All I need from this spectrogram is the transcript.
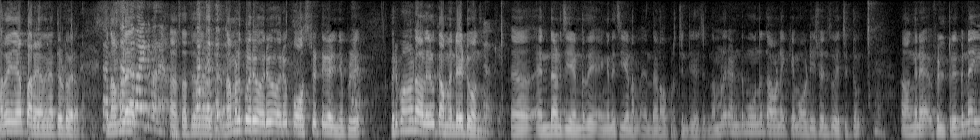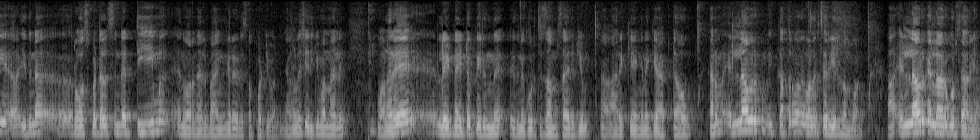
അത് ഞാൻ പറയാം അതിനകത്തോട്ട് വരാം. നമ്മൾ സത്യസന്ധമായിട്ട് സത്യം നമ്മളിപ്പോ ഒരു ഒരു ഒരു പോസ്റ്റ് ഇട്ട് കഴിഞ്ഞപ്പോഴ് ഒരുപാട് ആളുകൾ കമന്റ് ആയിട്ട് വന്നു. എന്താണ് ചെയ്യേണ്ടത്? എങ്ങനെ ചെയ്യണം? എന്താണ് ഓപ്പർച്യൂണിറ്റി ചോദിച്ചിട്ട് നമ്മൾ രണ്ട് മൂന്ന് തവണയ്ക്കും ഓഡീഷൻസ് വെച്ചിട്ടും അങ്ങനെ ഫിൽട്ടർ പിന്നെ ഈ ഇതിന്റെ ഏഹ്, റോസ് പെറ്റൽസിന്റെ ടീം എന്ന് പറഞ്ഞാൽ ഭയങ്കര ഒരു സപ്പോർട്ടീവാണ് ഞങ്ങൾ ശരിക്കും പറഞ്ഞാൽ വളരെ ലേറ്റ് നൈറ്റ് ഒക്കെ ഇരുന്ന് ഇതിനെക്കുറിച്ച് സംസാരിക്കും. ആരൊക്കെ എങ്ങനെയൊക്കെ ആപ്റ്റ് ആവും. കാരണം എല്ലാവർക്കും ഈ ഖത്തർ വന്ന് വളരെ ചെറിയൊരു സംഭവമാണ്. എല്ലാവർക്കും എല്ലാവരെ കുറിച്ച് അറിയാം.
